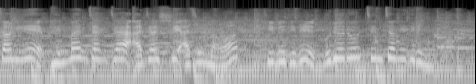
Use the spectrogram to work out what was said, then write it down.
써니의 백만장자 아저씨 아줌마와 DVD를 무료로 증정해드립니다.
